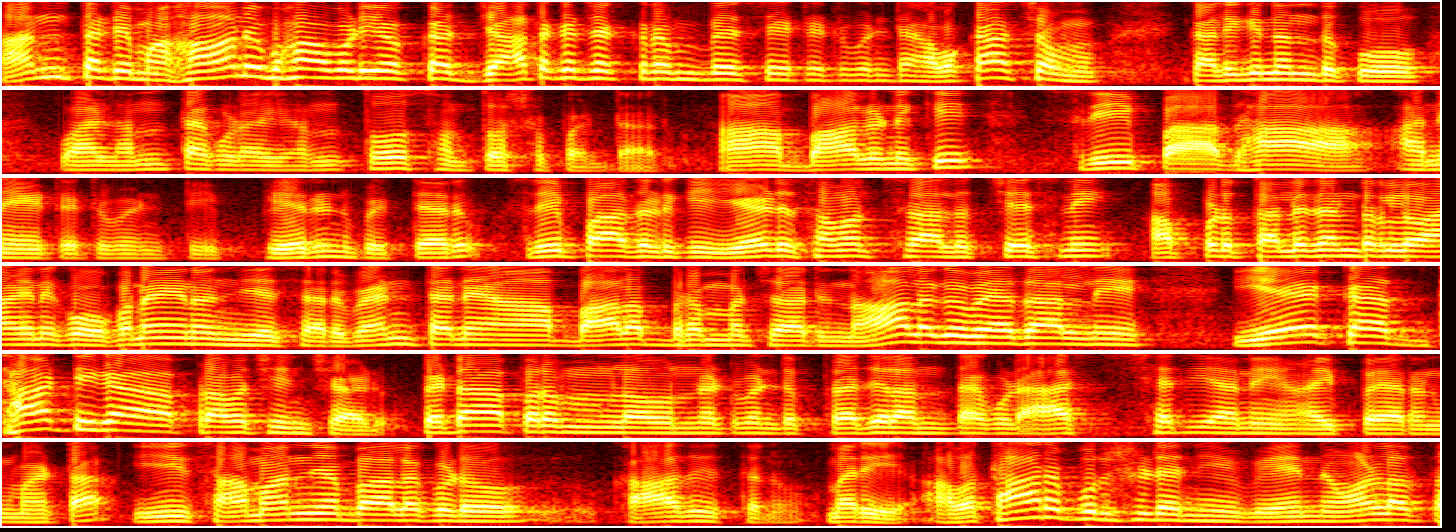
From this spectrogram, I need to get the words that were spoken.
అంతటి మహానుభావుడి యొక్క జాతక చక్రం వేసేటటువంటి అవకాశం కలిగినందుకు వాళ్ళంతా కూడా ఎంతో సంతోషపడ్డారు. ఆ బాలునికి శ్రీపాద అనేటటువంటి పేరుని పెట్టారు. అతడికి ఏడు సంవత్సరాలు వచ్చేసినాయి అప్పుడు తల్లిదండ్రులు ఆయనకు ఉపనయనం చేశారు. వెంటనే ఆ బాలబ్రహ్మచారి నాలుగు వేదాల్ని ఏకధాటిగా ప్రవచించాడు. పిఠాపురంలో ఉన్నటువంటి ప్రజలంతా కూడా ఆశ్చర్యాన్ని అయిపోయారనమాట ఈ సామాన్య బాలకుడు కాదు ఇతను. మరి అవతార పురుషుడని వేణోళ్ళత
